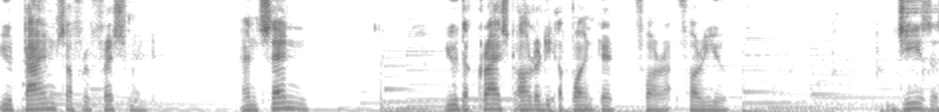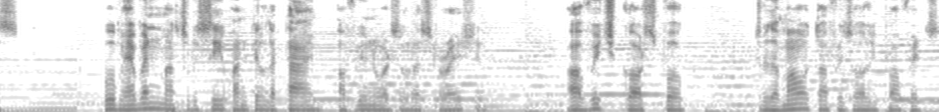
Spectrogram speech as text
you times of refreshment, and send you the Christ already appointed for, for you, Jesus, whom heaven must receive until the time of universal restoration, of which God spoke through the mouth of his holy prophets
